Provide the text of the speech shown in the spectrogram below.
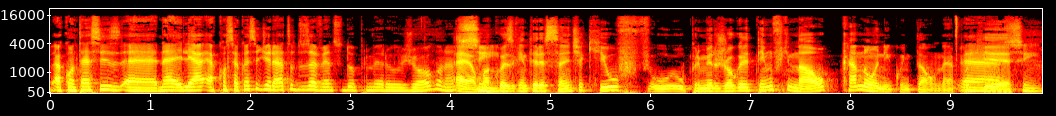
acontece, é, né? Ele é a consequência direta dos eventos do primeiro jogo, né? É, uma Sim. coisa que é interessante é que o, o, o primeiro jogo ele tem um final canônico, então, né? Porque É, sim.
